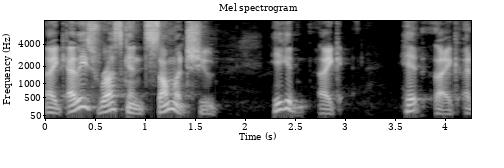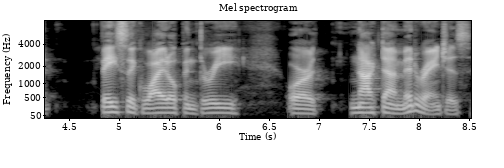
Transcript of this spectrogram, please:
like at least Russ can somewhat shoot. He could like hit like a basic wide open three or knock down mid ranges.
